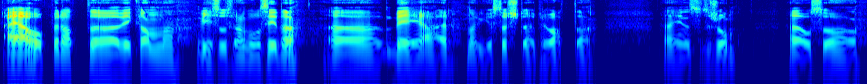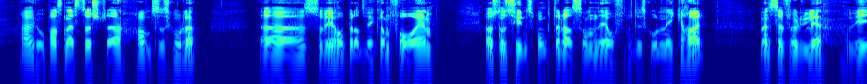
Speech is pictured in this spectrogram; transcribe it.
Jeg håper at eh, vi kan vise oss fra en god side. Uh, BI er Norges største private eh, institusjon. Uh, også Europas nest største handelshøyskole. Uh, så vi håper at vi kan få inn kanskje noen synspunkter da, som de offentlige skolene ikke har. Men selvfølgelig, vi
